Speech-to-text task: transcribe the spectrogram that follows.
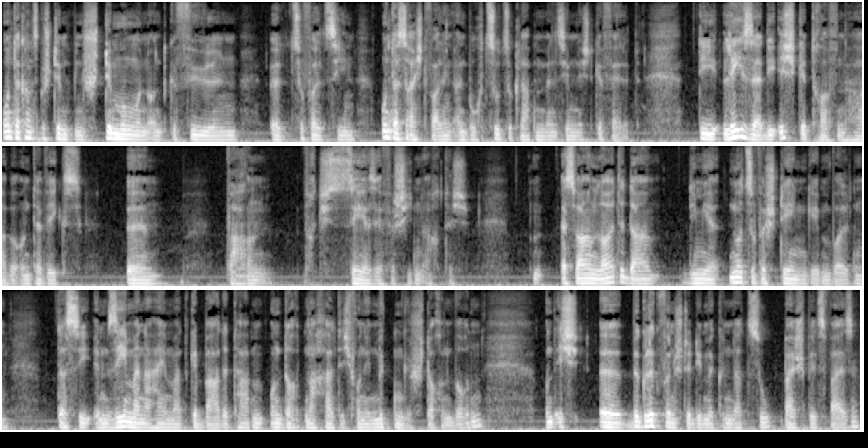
unter ganz bestimmten Stimmungen und Gefühlen äh, zu vollziehen und das Recht vor allem ein Buch zuzuklappen, wenn es ihm nicht gefällt. Die Leser, die ich getroffen habe unterwegs, äh, waren wirklich sehr, sehr verschiedenartig. Es waren Leute da, die mir nur zu verstehen geben wollten, dass sie im See meiner Heimat gebadet haben und dort nachhaltig von den Mücken gestochen wurden. Und ich äh, beglückwünschte die Mücken dazu, beispielsweise,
